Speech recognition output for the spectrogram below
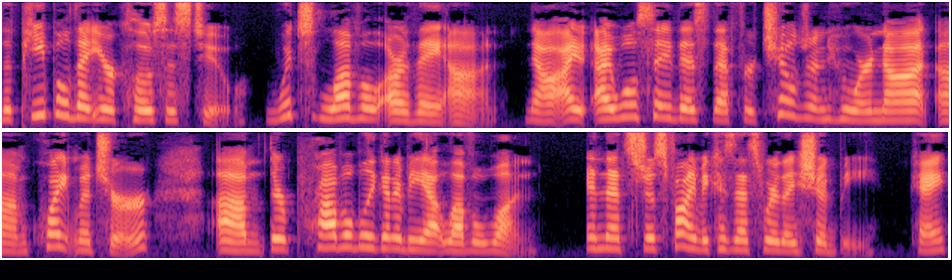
the people that you're closest to, which level are they on? Now, I, I will say this that for children who are not um, quite mature, um, they're probably going to be at level one. And that's just fine because that's where they should be. Okay.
